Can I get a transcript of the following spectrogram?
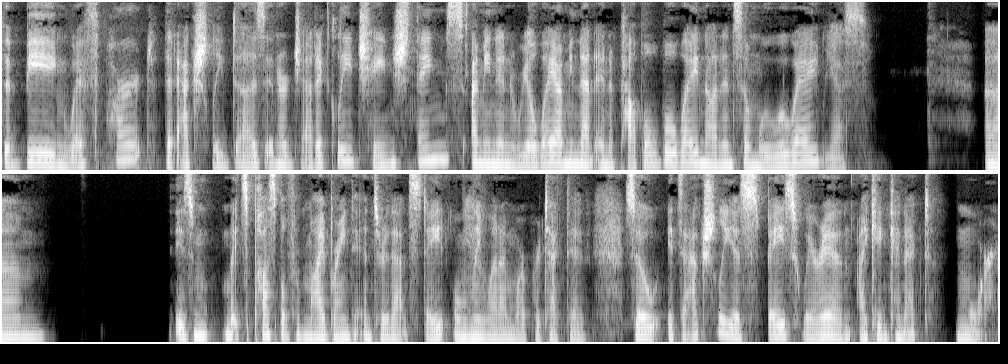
the being with part that actually does energetically change things. I mean, in a real way. I mean that in a palpable way, not in some woo woo way. Yes. Um, is it's possible for my brain to enter that state only yeah. when I'm more protected. So it's actually a space wherein I can connect more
